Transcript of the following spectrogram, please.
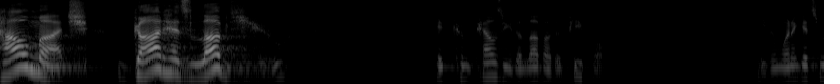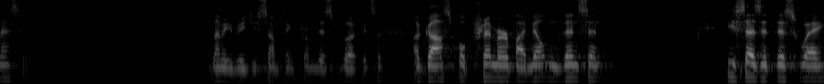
how much God has loved you, it compels you to love other people, even when it gets messy. Let me read you something from this book. It's a, a gospel primer by Milton Vincent. He says it this way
